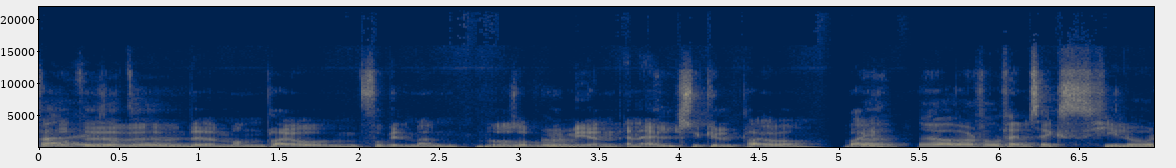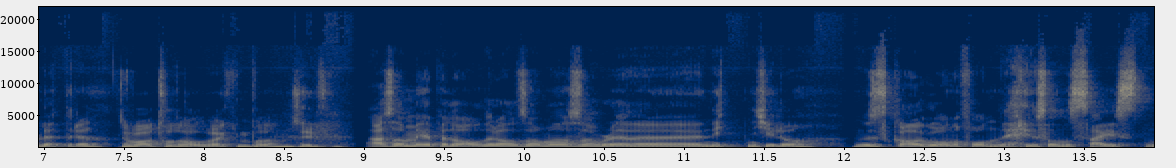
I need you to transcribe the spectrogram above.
forhold Ja, til sant? det man pleier å forbinde med hvor mye en, en elsykkel pleier å veie. ja, ja, i hvert fall fem-seks kilo lettere. Det var totalvekten på den, Sier. Altså Med pedaler og alt sammen, så ble det 19 kilo. Men det skal gå an å få den ned i sånn 16,7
